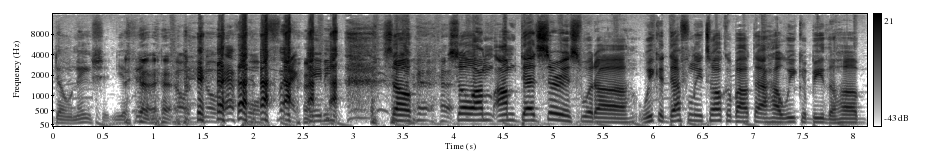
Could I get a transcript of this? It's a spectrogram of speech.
donation. You feel me? No, you know that for a fact, baby. so so I'm I'm dead serious with uh we could definitely talk about that how we could be the hub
